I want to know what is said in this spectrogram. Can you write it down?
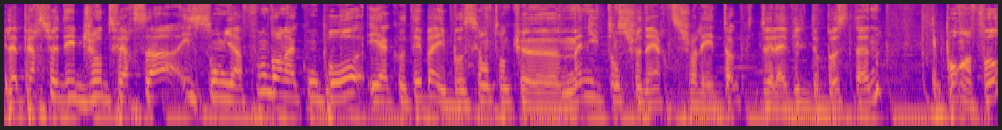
Il a persuadé Joe de faire ça. Ils se sont mis à fond dans la compo et à côté, bah, il bossait en tant que manutentionnaire sur les docks de la ville de Boston. Et pour info,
